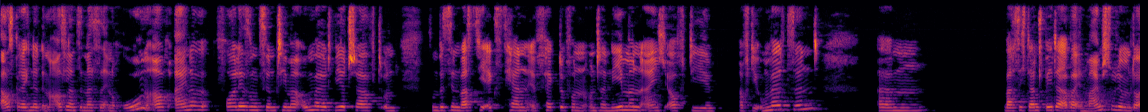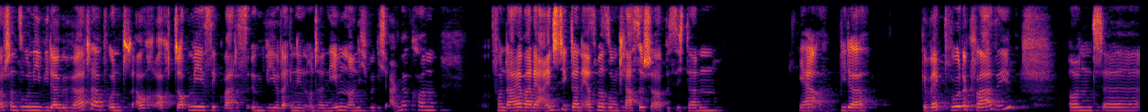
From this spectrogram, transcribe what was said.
ausgerechnet im Auslandssemester in Rom auch eine Vorlesung zum Thema Umweltwirtschaft und so ein bisschen, was die externen Effekte von Unternehmen eigentlich auf die, auf die Umwelt sind. Ähm, was ich dann später aber in meinem Studium in Deutschland so nie wieder gehört habe und auch, auch jobmäßig war das irgendwie oder in den Unternehmen noch nicht wirklich angekommen von daher war der Einstieg dann erstmal so ein klassischer, bis ich dann ja wieder geweckt wurde quasi. Und äh,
